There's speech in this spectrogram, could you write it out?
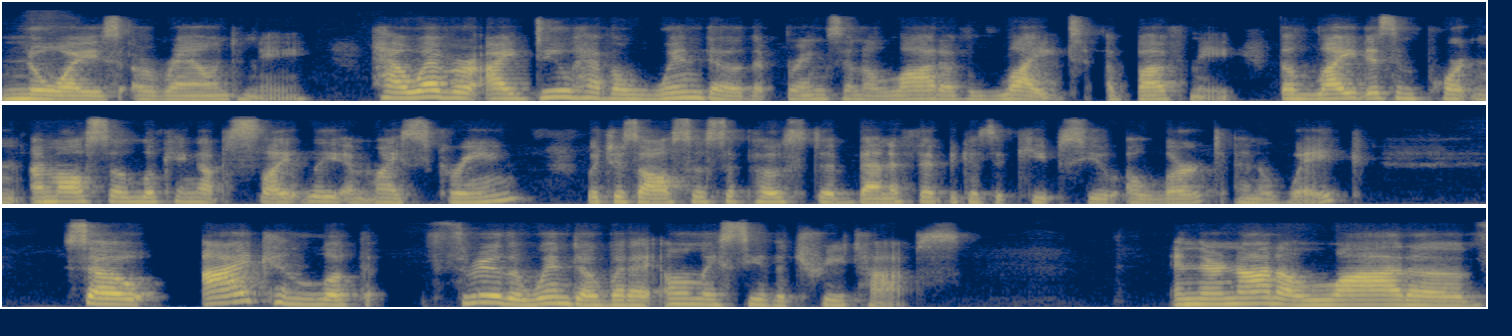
noise around me. However i do have a window that brings in a lot of light above me. The light is important. I'm also looking up slightly at my screen which is also supposed to benefit because it keeps you alert and awake so I can look through the window, but I only see the treetops. and there are not a lot of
